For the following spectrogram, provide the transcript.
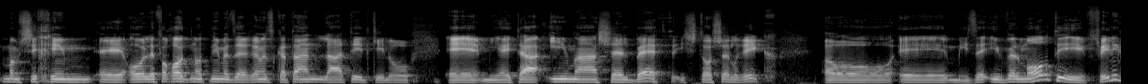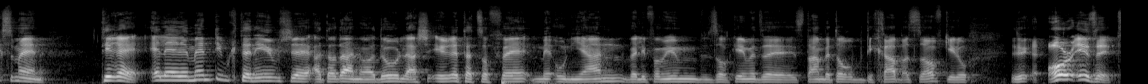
ממשיכים, אה, או לפחות נותנים איזה רמז קטן לעתיד, כאילו אה, מי הייתה אימא של בית, אשתו של ריק, או מי זה איבל מורטי, פיניקסמן. תראה, אלה אלמנטים קטנים שאתה יודע, נועדו להשאיר את הצופה מעוניין, ולפעמים זורקים את זה סתם בתור בדיחה בסוף, כאילו, or is it,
